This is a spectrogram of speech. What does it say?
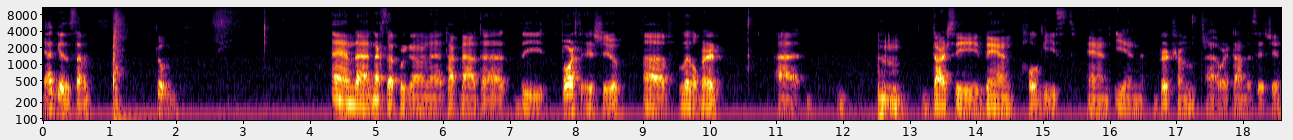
Yeah, I'd give it a seven. Cool. And uh, next up, we're going to talk about uh, the fourth issue of Little Bird. Uh, Darcy Van Poelgeest and Ian Bertram uh, worked on this issue.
